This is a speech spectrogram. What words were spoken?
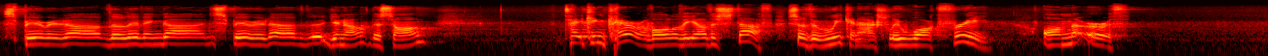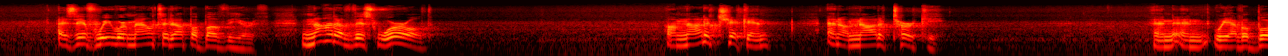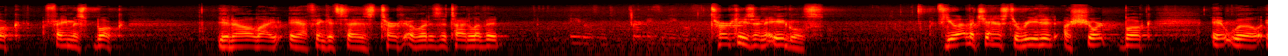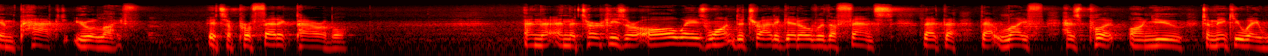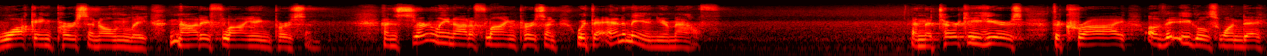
Spirit of the living God, Spirit of the, you know, the song. Taking care of all of the other stuff so that we can actually walk free on the earth as if we were mounted up above the earth, not of this world. I'm not a chicken and I'm not a turkey. And, and we have a book, a famous book, you know, like, yeah, I think it says, Turkey, uh, what is the title of it? Eagles and, turkeys and eagles. Turkeys and Eagles. If you have a chance to read it, a short book, it will impact your life. It's a prophetic parable. And the, and the turkeys are always wanting to try to get over the fence that, the, that life has put on you to make you a walking person only, not a flying person. And certainly not a flying person with the enemy in your mouth. And the turkey hears the cry of the eagles one day.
